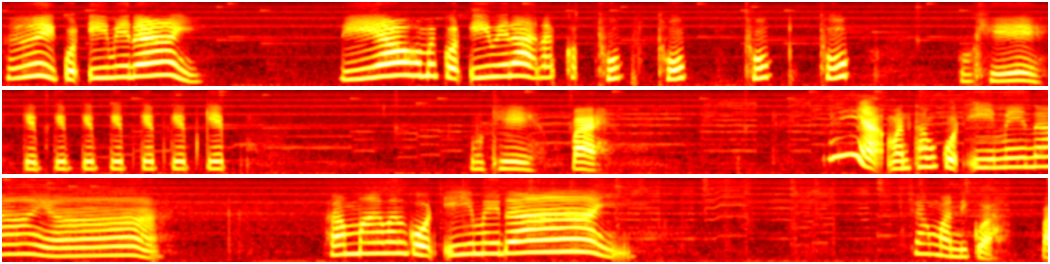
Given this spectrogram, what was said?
เฮ้ยกด E ไม่ได้ เดี๋ยวทำไมกด E ไม่ได้นะก็ทุบทุบทุบทุบโอเค เก็บเก็บเก็บเก็บเก็บเก็บเก็บโอเค ไปเนี่ยมันทำกด E ไม่ได้อะทำไมมันกด E ไม่ได้ ช่างมันดีกว่า ไป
